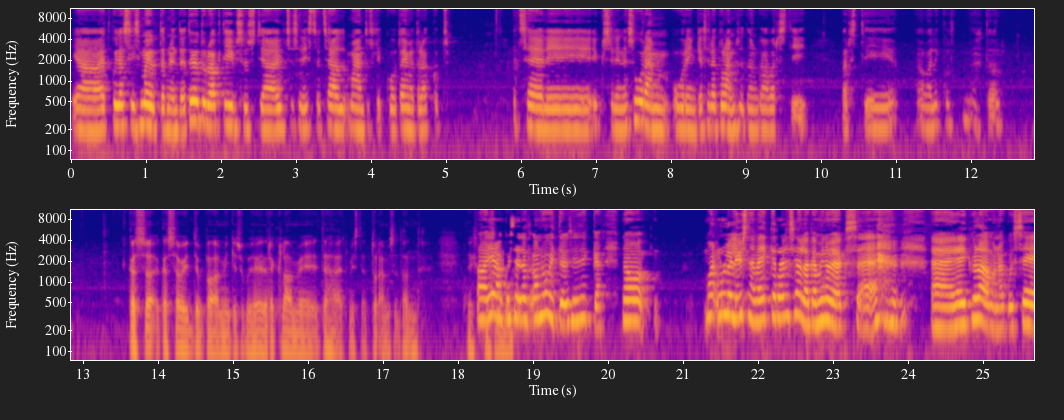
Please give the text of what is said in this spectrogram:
ja et kuidas siis mõjutab nende tööturu aktiivsust ja üldse sellist sotsiaalmajanduslikku toimetulekut. et see oli üks selline suurem uuring ja selle tulemused on ka varsti, varsti avalikult nähtaval. kas sa, kas sa võid juba mingisuguse reklaami teha, et mis need tulemused on? ah, jaa, kui see on huvitav, siis ikka. no ma, mul oli üsna väike roll seal, aga minu jaoks äh, äh, jäi kõlama nagu see,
